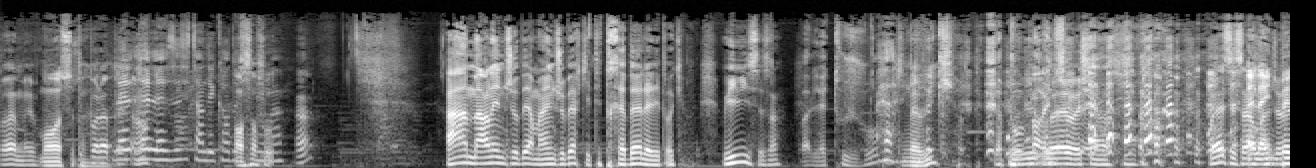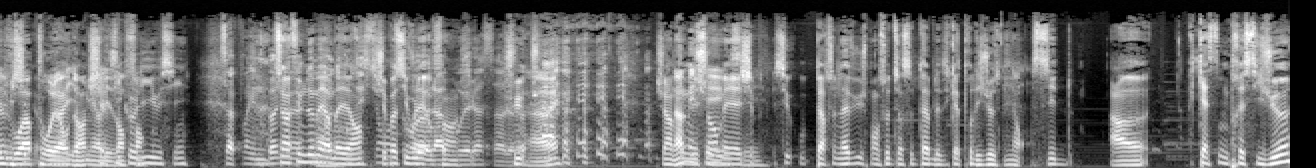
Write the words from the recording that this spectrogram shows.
Ouais mais Bon, c'est pas. pas la La- peine, la- hein. L'Alsace est un décor de On s'en cinéma. Ah Marlène Jobert, Marlène Jobert qui était très belle à l'époque. Oui oui, c'est ça. Bah, elle l'est toujours. À Bah oui. La pauvre ouais, Marlène ouais, Jobert. je sais, ouais, c'est ça. Elle a Marlène une belle voix pour ouais, il y a endormir Michel les enfants. Piccoli aussi. Ça prend une bonne. C'est un film de euh, merde, d'ailleurs. position Je sais pas si vous euh, enfin, je suis- le- Ah ouais Je suis un Non, peu mais méchant c'est- mais je sais- si- personne l'a vu, je pense autour de cette table des quatre prodigieuses. Non. c'est euh, casting prestigieux,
